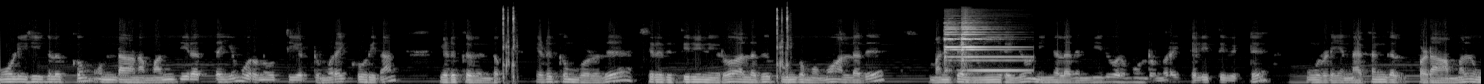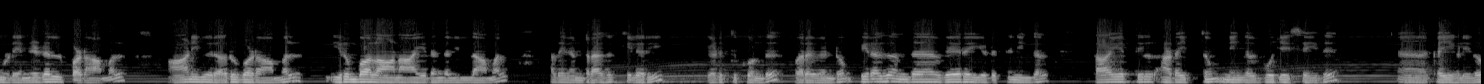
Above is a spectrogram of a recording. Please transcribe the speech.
மூலிகைகளுக்கும் உண்டான மந்திரத்தையும் ஒரு நூற்றி எட்டு முறை கூறிதான் எடுக்க வேண்டும். எடுக்கும் பொழுது சிறிது திருநீரோ அல்லது குங்குமமோ அல்லது மஞ்சள் நீரையோ நீங்கள் அதன் மீது ஒரு மூன்று முறை தெளித்து விட்டு உங்களுடைய நகங்கள் படாமல் உங்களுடைய நிழல் படாமல் ஆணிவர் அறுபடாமல் இரும்பால் ஆன ஆயுதங்கள் இல்லாமல் அதை நன்றாக கிளறி எடுத்துக்கொண்டு வர வேண்டும். பிறகு அந்த வேரை எடுத்து நீங்கள் தாயத்தில் அடைத்தும் நீங்கள் பூஜை செய்து கைகளிலோ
